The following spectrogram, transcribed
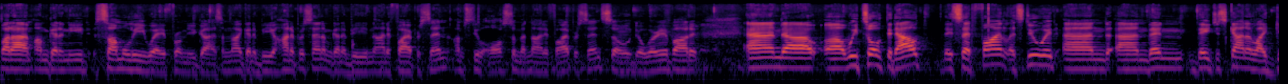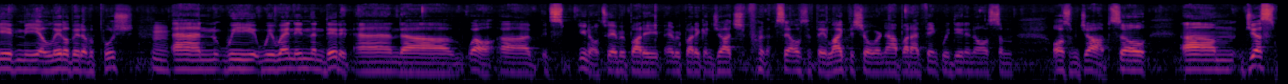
but I'm, I'm going to need some leeway from you guys. I'm not going to be 100%. I'm going to be 95%. I'm still awesome at 95%, so don't worry about it. And uh, uh, we talked it out. They said, fine, let's do it. And, and then they just kind of like gave me a little bit of a push. And we, we went in and did it. And uh, well, uh, it's, you know, to everybody, everybody can judge for themselves if they like the show or not, but I think we did an awesome, awesome job. So um, just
